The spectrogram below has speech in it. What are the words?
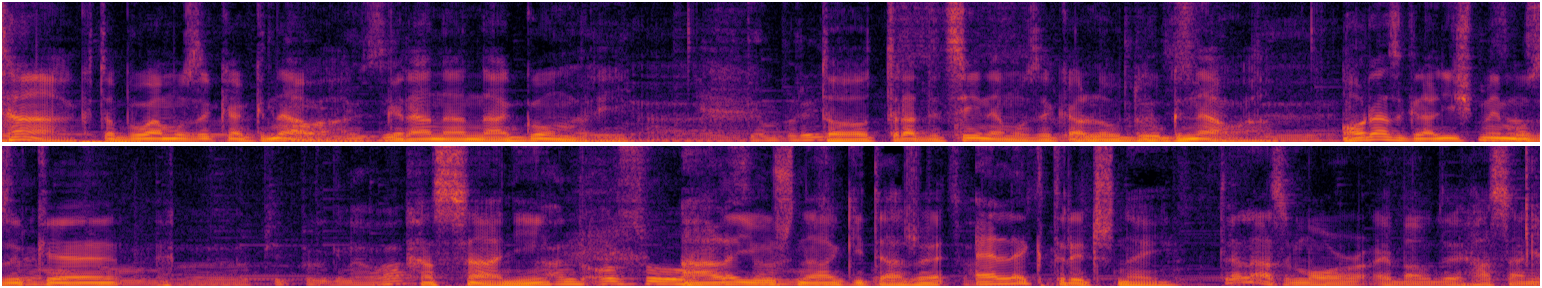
Tak, to była muzyka Gnała, grana na gumbri. To tradycyjna muzyka ludu Gnała. Oraz graliśmy muzykę Hassani, ale już na gitarze elektrycznej. Tell us more about the Hassani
